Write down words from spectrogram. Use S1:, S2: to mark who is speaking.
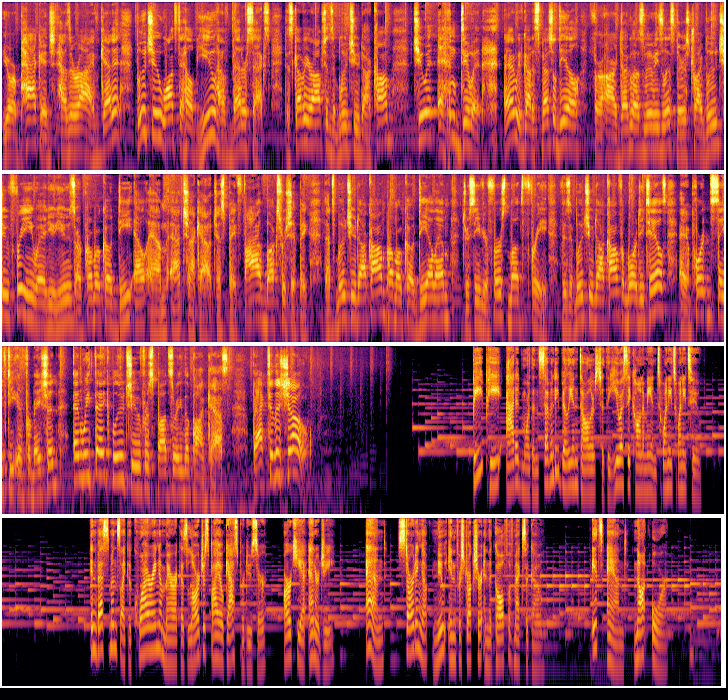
S1: your package has arrived. Get it? Blue Chew wants to help you have better sex. Discover your options at bluechew.com. Chew it and do it. And we've got a special deal for our Doug Loves Movies listeners. Try Blue Chew free when you use our promo code DLM at checkout. Just pay five bucks for shipping. That's bluechew.com, promo code DLM to receive your first month free. Visit bluechew.com for more details and important safety information. And we thank Blue Chew for sponsoring the podcast. Back to the show.
S2: BP added more than $70 billion to the U.S. economy in 2022. Investments like acquiring America's largest biogas producer, Archaea Energy, and starting up new infrastructure in the Gulf of Mexico. It's and, not or.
